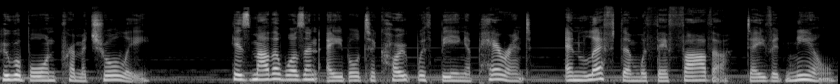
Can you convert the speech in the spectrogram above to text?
who were born prematurely. His mother wasn't able to cope with being a parent and left them with their father, David Neal.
